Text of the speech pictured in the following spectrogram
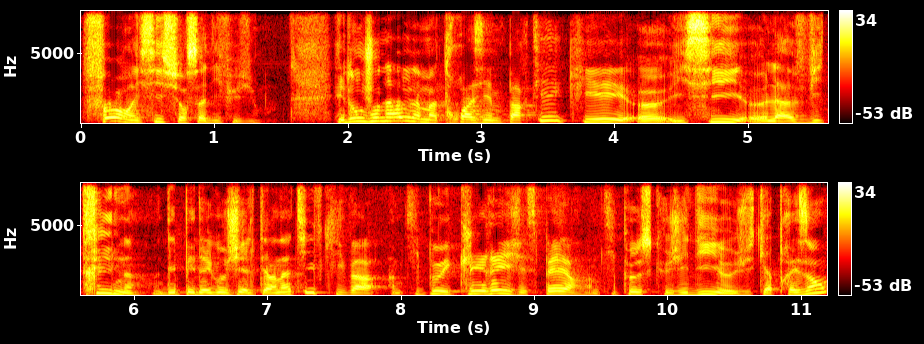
forts ici sur sa diffusion. Et donc j'en arrive à ma troisième partie, qui est ici la vitrine des pédagogies alternatives, qui va un petit peu éclairer, j'espère, un petit peu ce que j'ai dit jusqu'à présent.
